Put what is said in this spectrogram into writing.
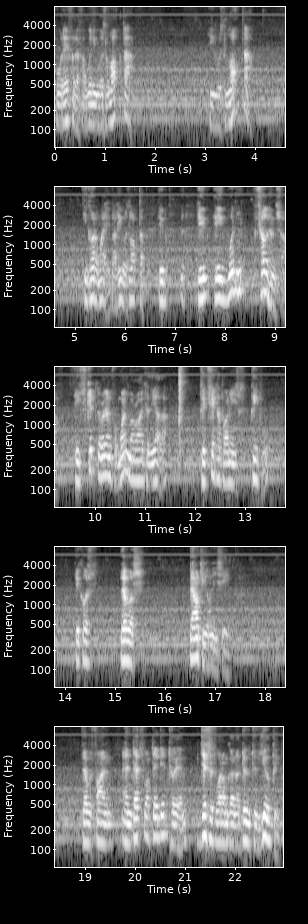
for Rewharewha when he was locked up? He was locked up. He got away, but he was locked up. He, he, he wouldn't show himself. He skipped around from one marae to the other to check up on his people because there was bounty on his head. They would find him, and that's what they did to him. This is what I'm going to do to you people,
